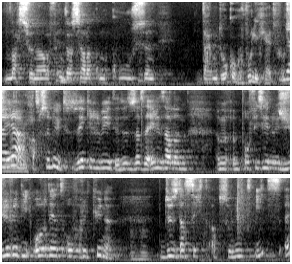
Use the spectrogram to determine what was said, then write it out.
nationale of internationale concoursen, daar moet ook een gevoeligheid voor ja, zijn. Ja, absoluut. Zeker weten. Dus dat is ergens al een, een, een professionele jury die oordeelt over je kunnen. Mhm. Dus dat zegt absoluut iets. Hè.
